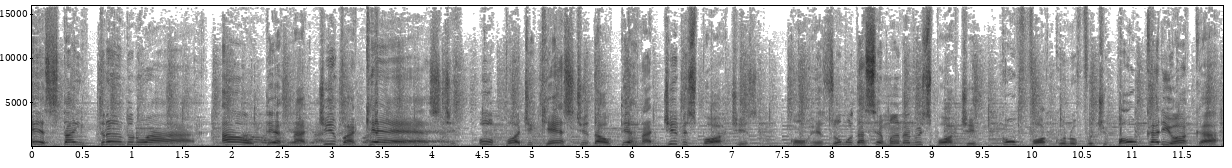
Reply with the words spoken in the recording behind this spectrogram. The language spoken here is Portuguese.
Está entrando no ar Alternativa Cast, o podcast da Alternativa Esportes, com o resumo da semana no esporte, com foco no futebol carioca.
